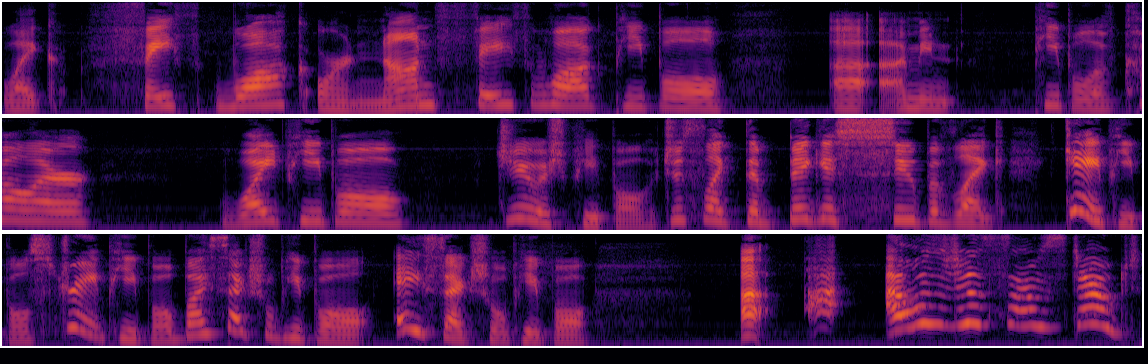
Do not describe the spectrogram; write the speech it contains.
like, faith walk or non faith walk. People, uh, I mean, people of color, white people, Jewish people. Just like the biggest soup of, like, gay people, straight people, bisexual people, asexual people. Uh, I, I was just so stoked.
